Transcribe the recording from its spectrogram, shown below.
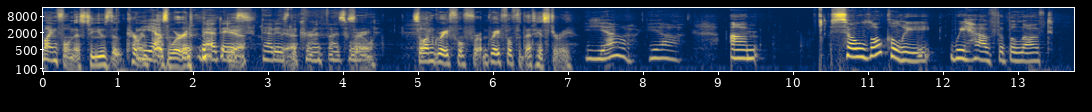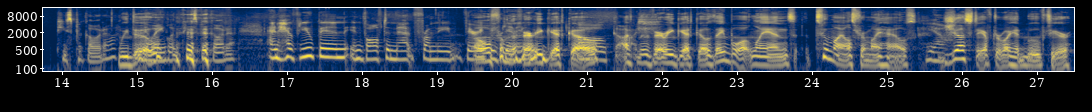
mindfulness, to use the current Yeah, buzzword. th- that is Yeah, that is yeah. the current buzzword. So, so I'm grateful for I'm grateful for that history. Yeah, yeah. Um, so locally, we have the beloved Peace Pagoda. We do. New England Peace Pagoda. And have you been involved in that from the very oh, beginning? from the very get go. Oh, gosh. From the very get go. They bought land two miles from my house Yeah. just after I had moved here.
